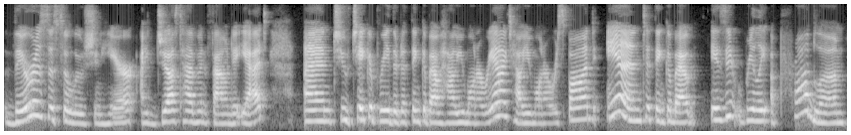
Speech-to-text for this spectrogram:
There is a solution here. I just haven't found it yet. And to take a breather to think about how you want to react, how you want to respond, and to think about is it really a problem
